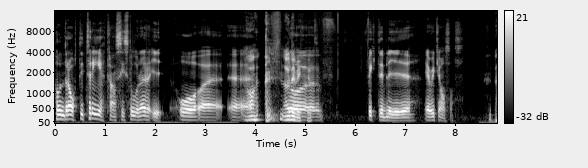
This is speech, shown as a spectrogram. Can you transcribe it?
183 transistorer i. Och eh, eh, Ja, ja det är viktigt. fick det bli Eric Johnsons.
